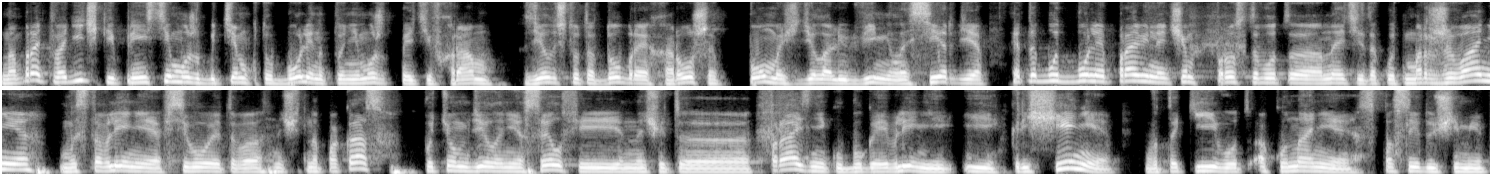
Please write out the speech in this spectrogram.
набрать водички и принести, может быть, тем, кто болен, кто не может пойти в храм, сделать что-то доброе, хорошее, помощь, дела любви, милосердия. Это будет более правильно, чем просто вот, э, знаете, такое вот моржевание, выставление всего этого, значит, на показ путем делания селфи, значит, э, празднику, богоявления и крещения. Вот такие вот окунания с последующими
